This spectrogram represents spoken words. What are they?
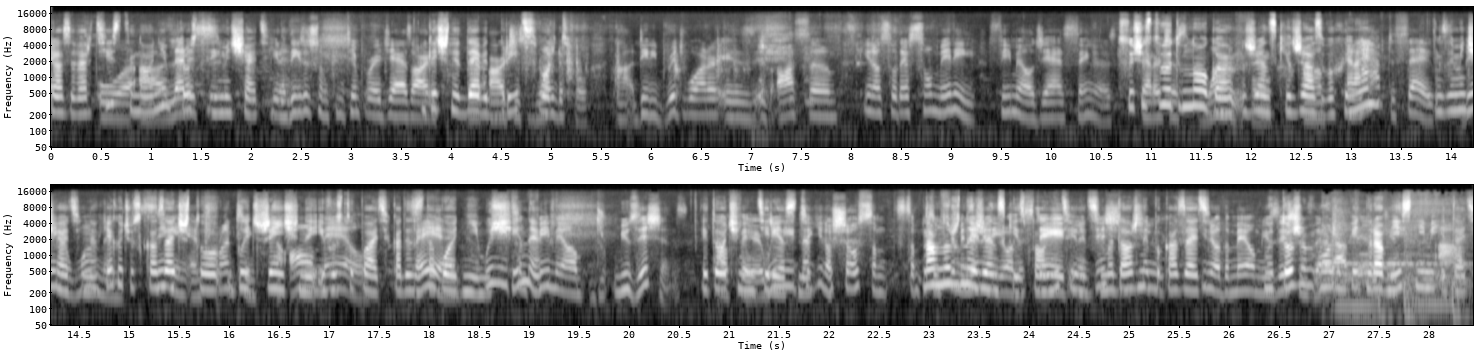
джазовые артисты, но они просто замечательные. Отличный Дэвид Бритсворт. Существует много женских джазовых имен, замечательных. Я хочу сказать, что быть женщиной и выступать, когда за тобой одни мужчины, это очень интересно. Нам нужны женские исполнительницы, мы должны показать, мы тоже можем петь наравне с ними и дать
